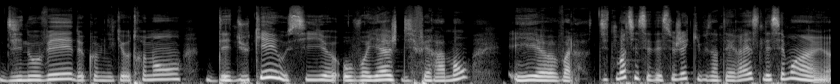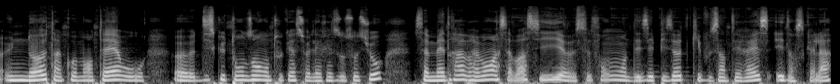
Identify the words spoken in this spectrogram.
d'innover, de communiquer autrement, d'éduquer aussi euh, au voyage différemment. Et voilà, dites-moi si c'est des sujets qui vous intéressent, laissez-moi une note, un commentaire ou discutons-en en tout cas sur les réseaux sociaux. Ça m'aidera vraiment à savoir si ce sont des épisodes qui vous intéressent et dans ce cas-là,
